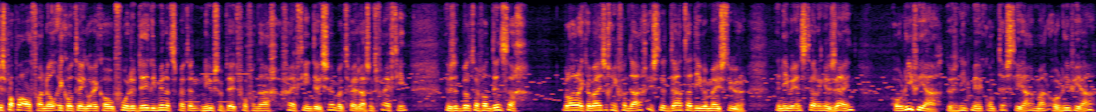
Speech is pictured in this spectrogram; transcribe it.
is Papa Alpha 0 Echo Tango Echo voor de Daily Minutes met een nieuwsupdate voor vandaag 15 december 2015. Dit is het bulletin van dinsdag. Belangrijke wijziging vandaag is de data die we meesturen. De nieuwe instellingen zijn Olivia, dus niet meer Contestia, maar Olivia.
